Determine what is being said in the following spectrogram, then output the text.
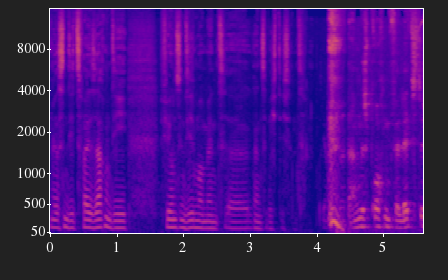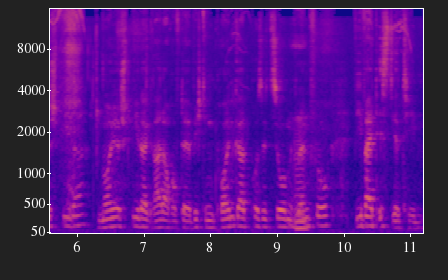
Das sind die zwei Sachen, die für uns in diesem Moment äh, ganz wichtig sind. Sie haben gerade angesprochen, verletzte Spieler, neue Spieler, gerade auch auf der wichtigen Point Guard Position mit mhm. Renfro. Wie weit ist Ihr Team?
